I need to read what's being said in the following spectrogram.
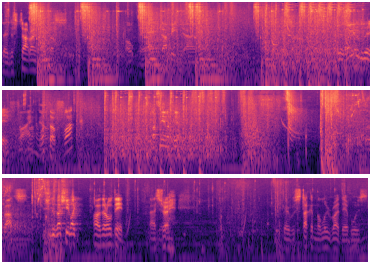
So just start running towards us. Oh, and Dumpy, uh, Wait, why are you over there? fine. What out. the fuck? I see him, I see him. Whereabouts? There's actually like, Oh, they're all dead. Nice, Dre. Dre was stuck in the loot right there, boys.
